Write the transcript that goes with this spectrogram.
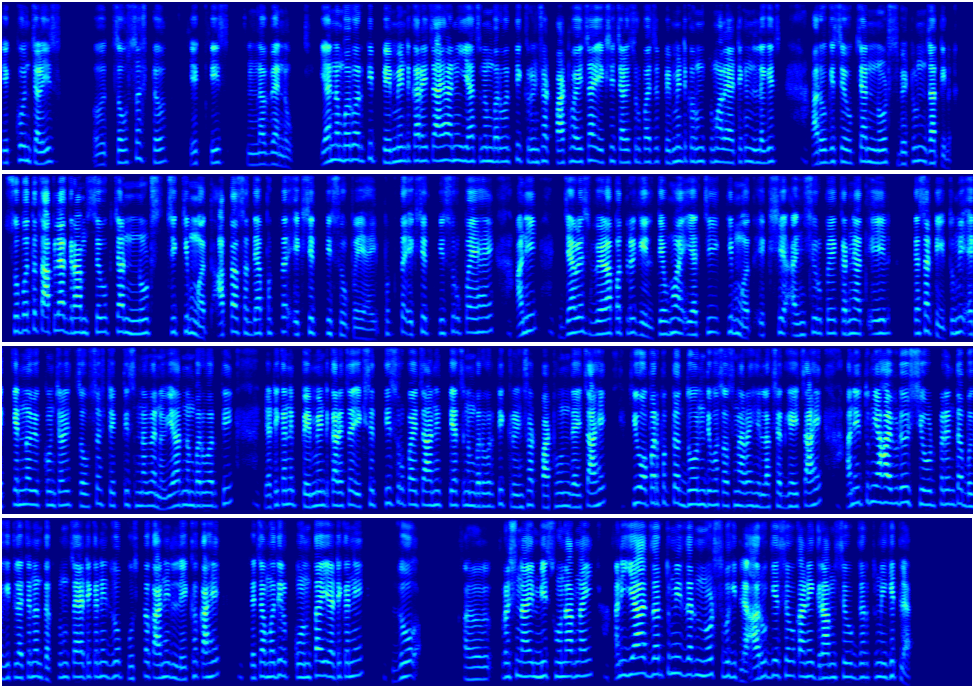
39 चौसष्ट एकतीस नव्याण्णव या नंबरवरती पेमेंट करायचं आहे आणि याच नंबरवरती स्क्रीनशॉट पाठवायचा आहे. एकशे चाळीस रुपयाचं पेमेंट करून तुम्हाला या ठिकाणी लगेच आरोग्य सेवकच्या नोट्स भेटून जातील. सोबतच आपल्या ग्रामसेवकच्या नोट्सची किंमत आता सध्या फक्त ₹130 आहे. फक्त ₹130 आहे आणि ज्यावेळेस वेळापत्रक येईल तेव्हा याची किंमत ₹180 करण्यात येईल. त्यासाठी तुम्ही 91 39 64 31 99 या नंबरवरती या ठिकाणी पेमेंट करायचं एकशे तीस रुपयाचा आणि त्याच नंबरवरती स्क्रीनशॉट पाठवून द्यायचा आहे. ही ऑफर फक्त दोन दिवस असणार आहे हे लक्षात घ्यायचं आहे. आणि तुम्ही हा व्हिडिओ शेवटपर्यंत बघितल्याच्या नंतर तुमचा या ठिकाणी जो पुस्तक आणि लेखक आहे त्याच्यामधील कोणताही या ठिकाणी जो प्रश्न आहे मिस होणार नाही. आणि या जर तुम्ही जर नोट्स बघितल्या आरोग्य सेवक आणि ग्रामसेवक जर तुम्ही घेतल्या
